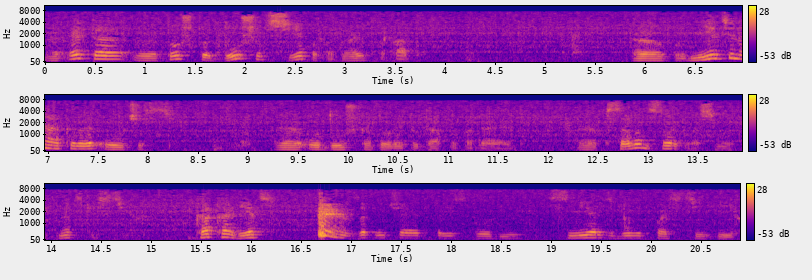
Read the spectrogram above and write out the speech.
Э, это э, то, что души все попадают в ад. Э, не одинаковая участь у душ, которые туда попадают. Псалом 48, 15 стих. Как овец заключает преисподнюю, смерть будет пасти их,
